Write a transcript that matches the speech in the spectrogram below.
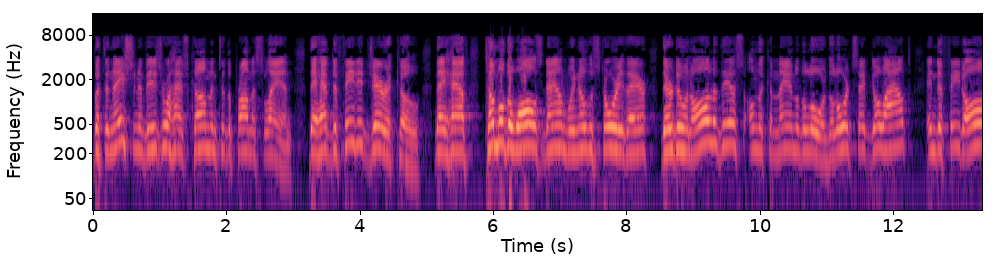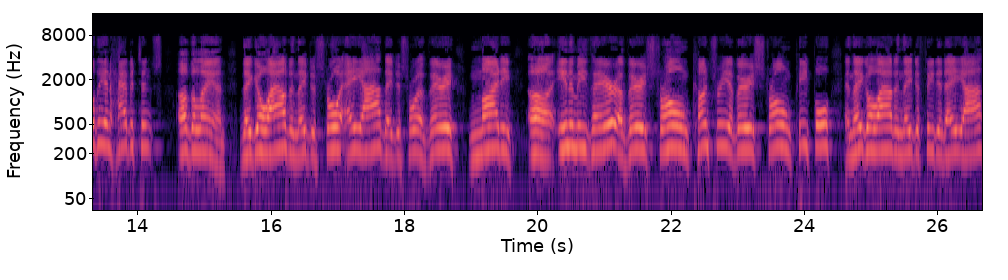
But the nation of Israel has come into the promised land. They have defeated Jericho. They have tumbled the walls down. We know the story there. They're doing all of this on the command of the Lord. The Lord said, go out and defeat all the inhabitants of the land. They go out and they destroy Ai. They destroy a very mighty uh, enemy there, a very strong country, a very strong people, and they go out and they defeated Ai.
